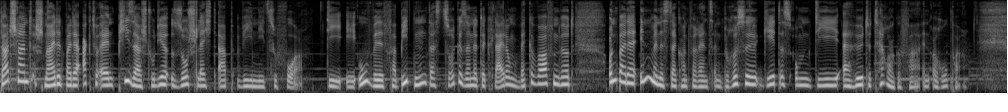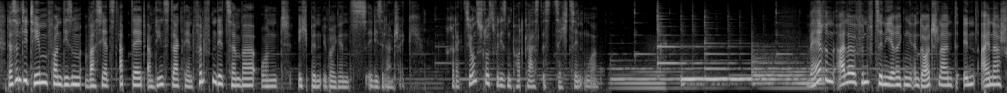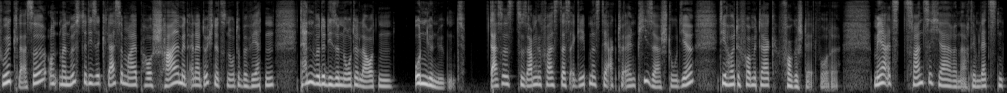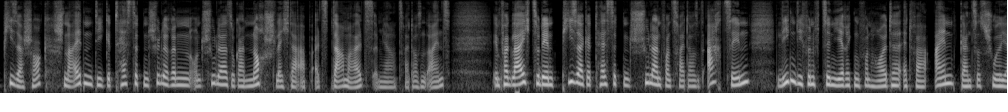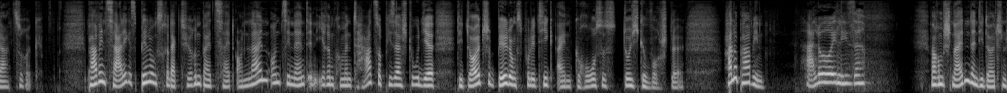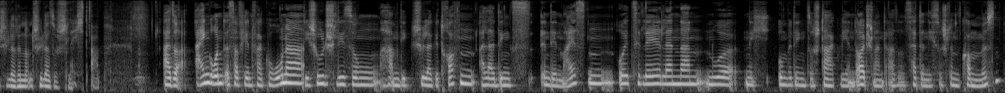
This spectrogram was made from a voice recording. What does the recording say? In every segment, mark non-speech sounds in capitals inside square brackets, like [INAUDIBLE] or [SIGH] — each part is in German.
Deutschland schneidet bei der aktuellen PISA-Studie so schlecht ab wie nie zuvor. Die EU will verbieten, dass zurückgesendete Kleidung weggeworfen wird. Und bei der Innenministerkonferenz in Brüssel geht es um die erhöhte Terrorgefahr in Europa. Das sind die Themen von diesem Was jetzt Update am Dienstag, den 5. Dezember. Und ich bin übrigens Elise Lanschek. Redaktionsschluss für diesen Podcast ist 16 Uhr. Wären alle 15-Jährigen in Deutschland in einer Schulklasse und man müsste diese Klasse mal pauschal mit einer Durchschnittsnote bewerten, dann würde diese Note lauten ungenügend. Das ist zusammengefasst das Ergebnis der aktuellen PISA-Studie, die heute Vormittag vorgestellt wurde. Mehr als 20 Jahre nach dem letzten PISA-Schock schneiden die getesteten Schülerinnen und Schüler sogar noch schlechter ab als damals im Jahr 2001. Im Vergleich zu den PISA getesteten Schülern von 2018 liegen die 15-Jährigen von heute etwa ein ganzes Schuljahr zurück. Parvin Zadig ist Bildungsredakteurin bei Zeit Online und sie nennt in ihrem Kommentar zur PISA-Studie die deutsche Bildungspolitik ein großes Durchgewurschtel. Hallo Parvin. Hallo Elise. Warum schneiden denn die deutschen Schülerinnen und Schüler so schlecht ab? Also ein Grund ist auf jeden Fall Corona. Die Schulschließungen haben die Schüler getroffen, allerdings in den meisten OECD-Ländern nur nicht unbedingt so stark wie in Deutschland. Also es hätte nicht so schlimm kommen müssen.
